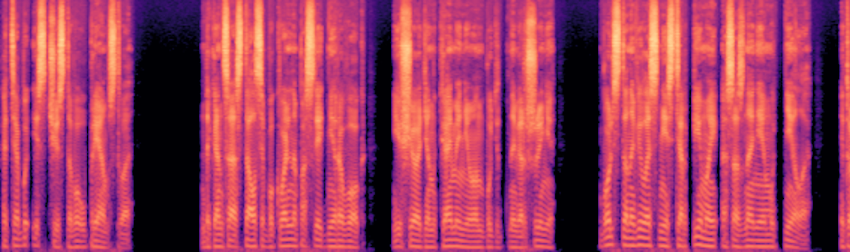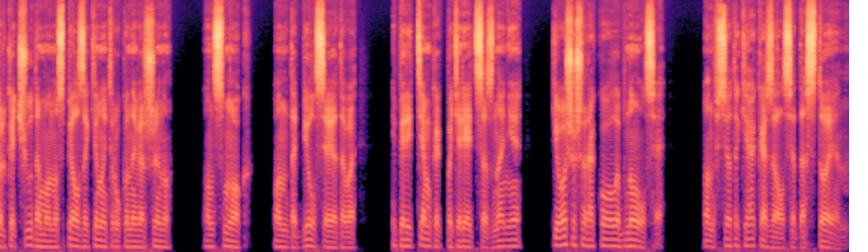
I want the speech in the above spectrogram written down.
хотя бы из чистого упрямства. До конца остался буквально последний рывок. Еще один камень, и он будет на вершине. Боль становилась нестерпимой, а сознание мутнело. И только чудом он успел закинуть руку на вершину. Он смог. Он добился этого. И перед тем, как потерять сознание, Киоши широко улыбнулся. Он все таки оказался достоин.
